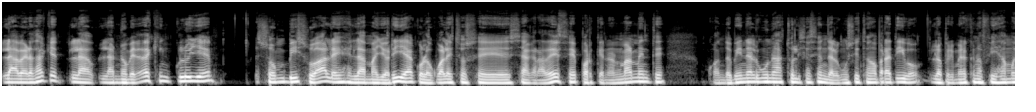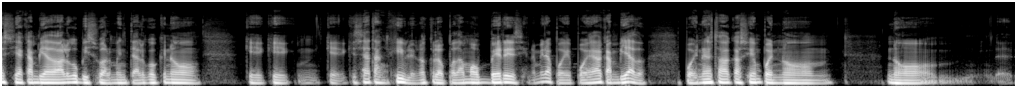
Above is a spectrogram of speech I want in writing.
la verdad que las novedades que incluye son visuales en la mayoría, con lo cual esto se, agradece porque normalmente cuando viene alguna actualización de algún sistema operativo, lo primero que nos fijamos es si ha cambiado algo visualmente, algo que no que, sea tangible, ¿no? que lo podamos ver y decir, mira, pues, pues ha cambiado. Pues en esta ocasión, pues no. no eh,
